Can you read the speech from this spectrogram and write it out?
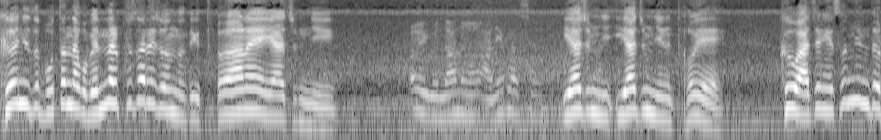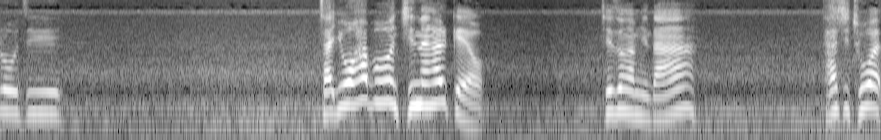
그 언니도 못한다고 맨날 쿠살해줬는데 더 하네, 이 아줌니. 아이고 나는 안 해봐서 이 아줌니, 이 아줌니는 더해. 그 와중에 손님 들어오지. 자, 요 합은 진행할게요. 죄송합니다. 다시 좋아.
